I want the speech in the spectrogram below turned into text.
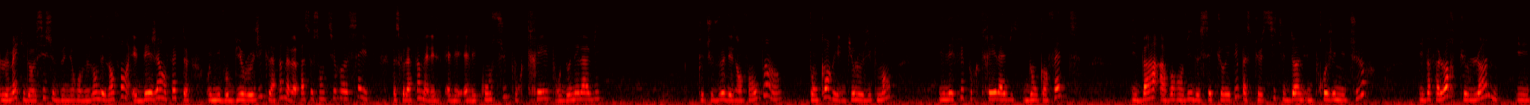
le mec il doit aussi subvenir aux besoins des enfants. Et déjà en fait, au niveau biologique, la femme elle va pas se sentir euh, safe, parce que la femme elle est, elle est, elle est conçue pour créer, pour donner la vie. Que tu veux des enfants ou pas, hein. ton corps est biologiquement il est fait pour créer la vie. Donc en fait, il va avoir envie de sécurité parce que si tu donnes une progéniture, il va falloir que l'homme il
